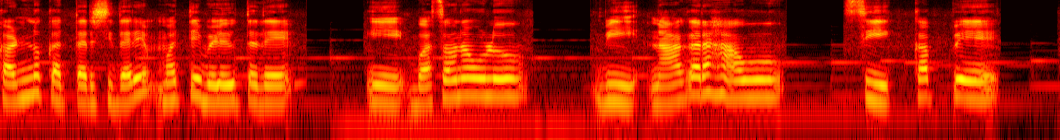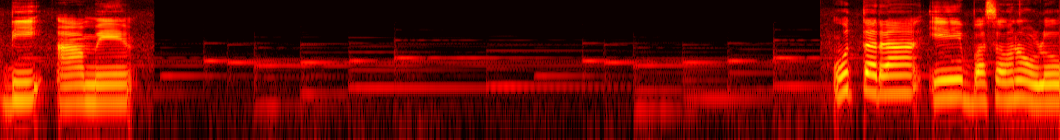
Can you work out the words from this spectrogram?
ಕಣ್ಣು ಕತ್ತರಿಸಿದರೆ ಮತ್ತೆ ಬೆಳೆಯುತ್ತದೆ? ಎ. ಬಸವನ ಹುಳು ಬಿ. ನಾಗರಹಾವು, ಸಿ. ಕಪ್ಪೆ, ಡಿ. ಆಮೆ. ಉತ್ತರ ಎ ಬಸವನ ಹುಳು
